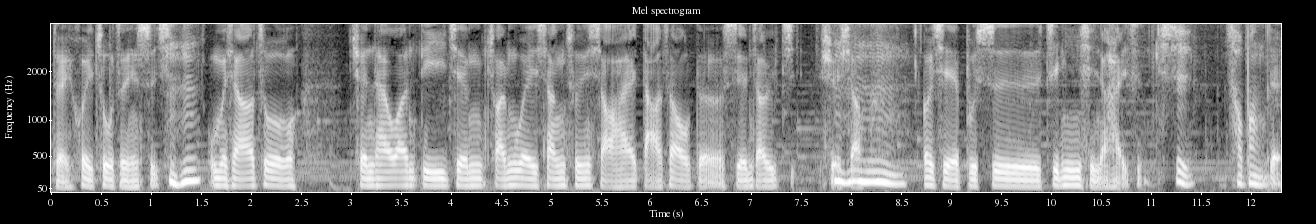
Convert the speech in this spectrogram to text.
对，会做这件事情。嗯、我们想要做全台湾第一间专为乡村小孩打造的实验教育学校，嗯，而且不是精英型的孩子，是超棒的。对，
